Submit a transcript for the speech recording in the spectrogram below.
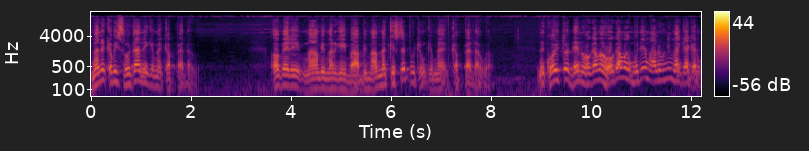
मैंने कभी सोचा नहीं कि मैं कब पैदा हुआ और मेरी माँ भी मर गई, बाप भी माँ, मैं किससे पूछूँ कि मैं कब पैदा हुआ? नहीं, कोई तो दिन होगा, मैं होगा, मैं, मुझे मालूम नहीं मैं क्या करूँ।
